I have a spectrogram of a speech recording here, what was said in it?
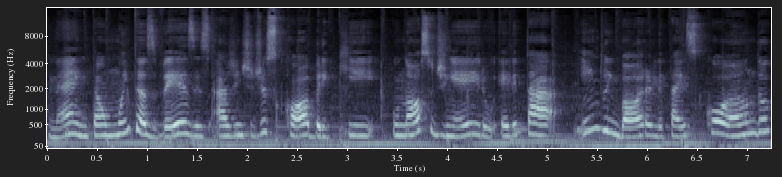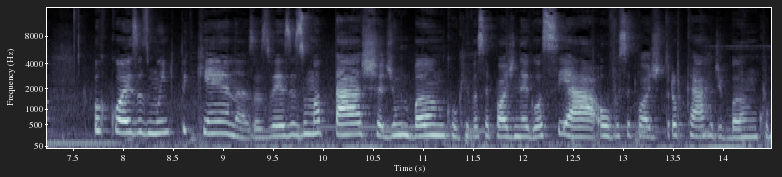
Né? Então, muitas vezes a gente descobre que o nosso dinheiro, ele tá indo embora, ele tá escoando por coisas muito pequenas, às vezes uma taxa de um banco que você pode negociar ou você pode trocar de banco.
